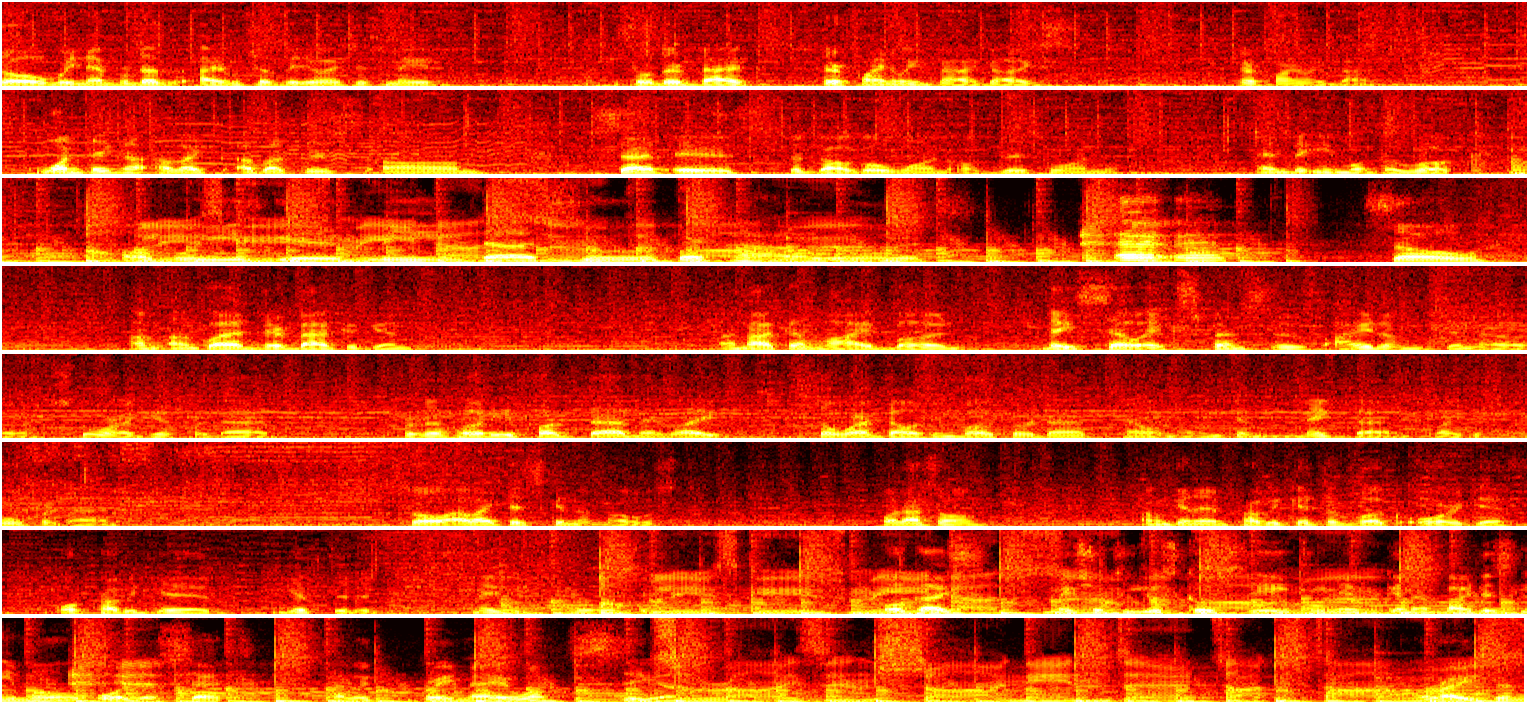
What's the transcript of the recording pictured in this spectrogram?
So remember the item shop video I just made? So they're back. They're finally back, guys. They're finally back. One thing I, I like about this um set is the doggo one of this one and the emo, the look. Oh please give me the superpowers. Eh, eh. So I'm I'm glad they're back again. I'm not gonna lie, but they sell expensive items in the store, I guess, for that. For the hoodie, fuck that, man. Like, somewhere a thousand bucks or that? Hell no, you can make that. Like, it's cool for that. So, I like this skin the most. Well, that's all. I'm gonna probably get the look or gift, or probably get gifted it. Maybe, but we'll see. Well, guys, make sure to use code C18 if you're gonna buy this emo or the set. Have a great night, everyone. See ya. Horizon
